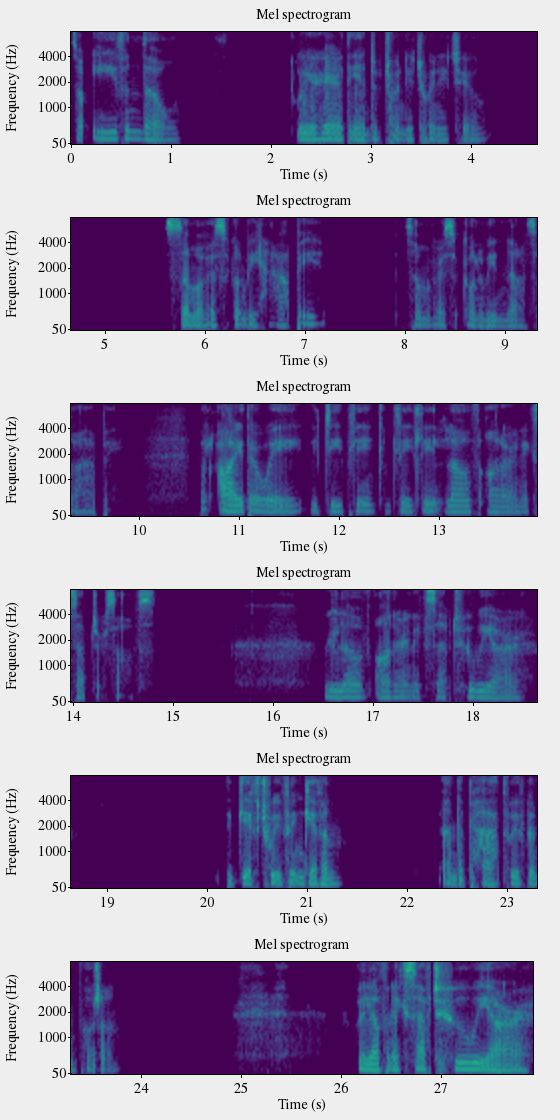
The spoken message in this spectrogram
So, even though we are here at the end of 2022, some of us are going to be happy, some of us are going to be not so happy. But either way, we deeply and completely love, honor, and accept ourselves. We love, honor, and accept who we are, the gift we've been given, and the path we've been put on. We love and accept who we are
